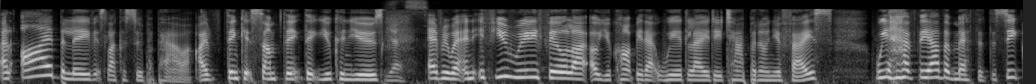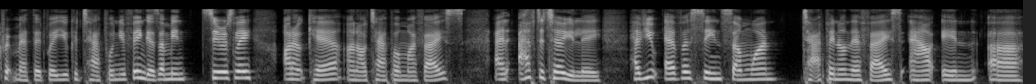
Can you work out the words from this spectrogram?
And I believe it's like a superpower. I think it's something that you can use Yes. everywhere. And if you really feel like, oh, you can't be that weird lady tapping on your face, we have the other method, the secret method, where you could tap on your fingers. I mean, seriously, I don't care, and I'll tap on my face. And I have to tell you, Lee, have you ever seen someone tapping on their face out in uh,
